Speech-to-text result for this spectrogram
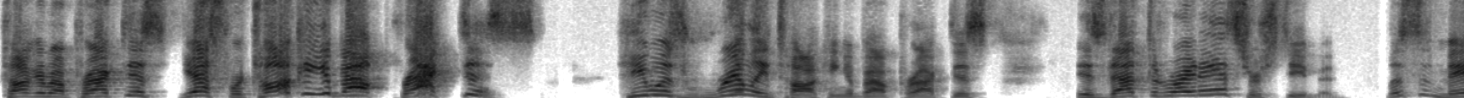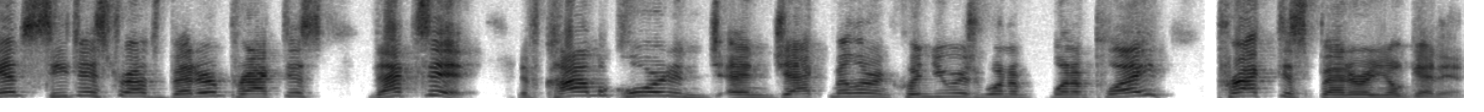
talking about practice? Yes, we're talking about practice. He was really talking about practice. Is that the right answer, Stephen? Listen, man, CJ Stroud's better in practice. That's it. If Kyle McCord and, and Jack Miller and Quinn Ewers want to want to play, practice better and you'll get in.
